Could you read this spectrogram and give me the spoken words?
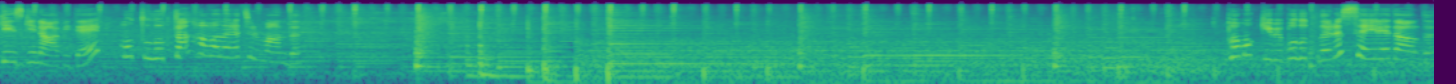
Gezgin abi de mutluluktan havalara tırmandı. Gibi bulutları seyre daldı.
